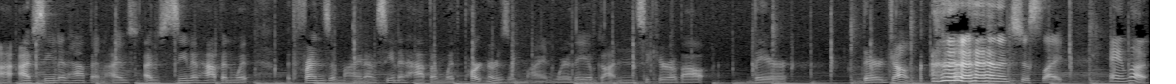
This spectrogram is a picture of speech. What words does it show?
I, have seen it happen. I've, I've seen it happen with, with friends of mine. I've seen it happen with partners of mine where they have gotten insecure about their their junk, and it's just like, hey, look,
